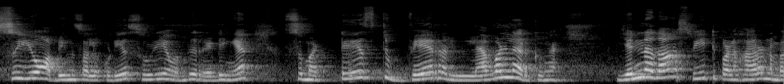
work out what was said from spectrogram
சுயம் அப்படின்னு சொல்லக்கூடிய சுழியை வந்து ரெடிங்க சும்மா டேஸ்ட்டு வேறு லெவலில் இருக்குங்க. என்னதான் ஸ்வீட் பலகாரம் நம்ம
